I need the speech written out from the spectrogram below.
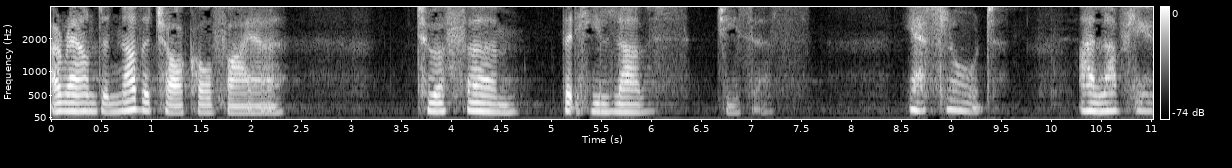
around another charcoal fire to affirm that he loves Jesus. Yes, Lord, I love you.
